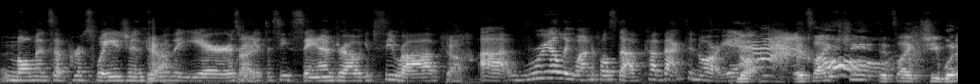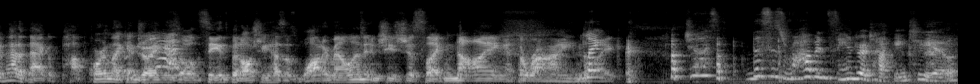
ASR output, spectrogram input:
moments of persuasion through Yeah. the years. We get to see Sandra, we get to see Rob. Yeah. Uh really wonderful stuff. Come back to Noura. Yeah. It's like Oh. she it's like she would have had a bag of popcorn like enjoying Yeah. these old scenes, but all she has is watermelon and she's just like gnawing at the rind. Like- Like, just this is Rob and Sandra talking to you.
